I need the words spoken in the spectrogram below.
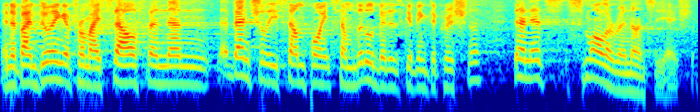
And if I'm doing it for myself and then eventually some point some little bit is giving to Krishna, then it's smaller renunciation.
